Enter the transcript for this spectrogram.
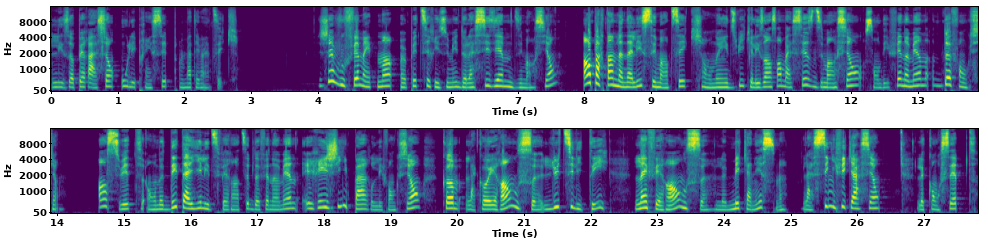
les opérations ou les principes mathématiques. Je vous fais maintenant un petit résumé de la sixième dimension. En partant de l'analyse sémantique, on a induit que les ensembles à six dimensions sont des phénomènes de fonction. Ensuite, on a détaillé les différents types de phénomènes régis par les fonctions comme la cohérence, l'utilité, l'inférence, le mécanisme, la signification, le concept,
